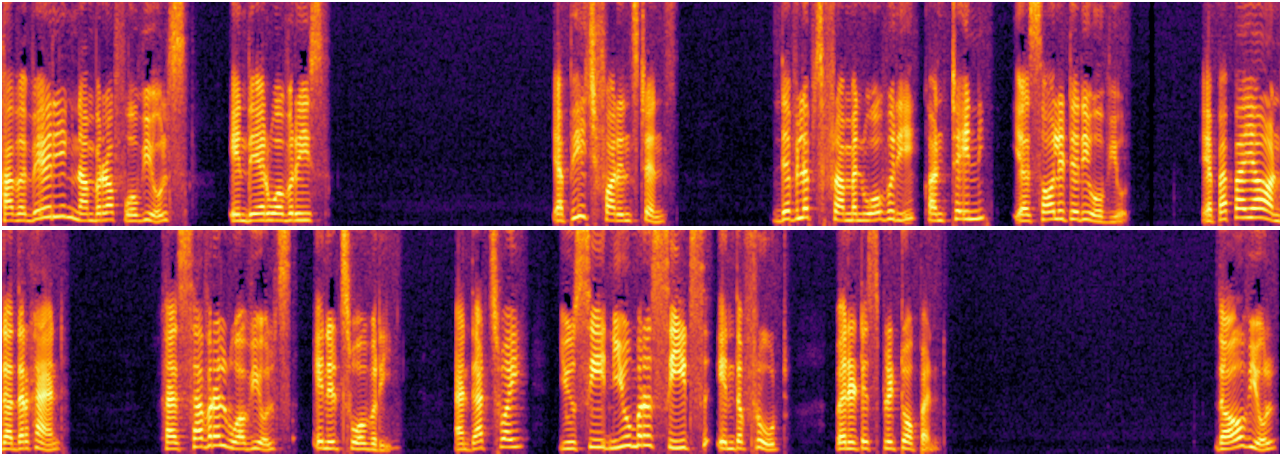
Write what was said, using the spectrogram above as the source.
have a varying number of ovules in their ovaries? A peach, for instance, develops from an ovary containing a solitary ovule. A papaya, on the other hand, has several ovules in its ovary, and that's why you see numerous seeds in the fruit when it is split open. The ovule,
